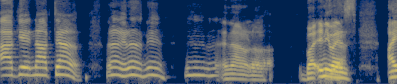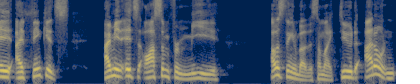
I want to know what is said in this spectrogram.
I get knocked down." Eh, and I don't know. Uh, but anyways, yeah. I I think it's I mean, it's awesome for me. I was thinking about this. I'm like, dude, I don't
